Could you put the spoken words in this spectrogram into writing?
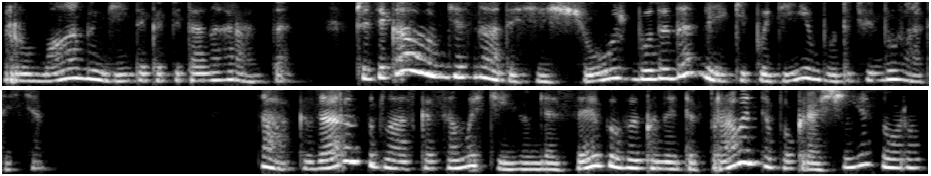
роману «Діти капітана Гранта». Чи цікаво вам дізнатися, що ж буде далі, які події будуть відбуватися? Так, зараз, будь ласка, самостійно для себе виконайте вправи для покращення зору.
